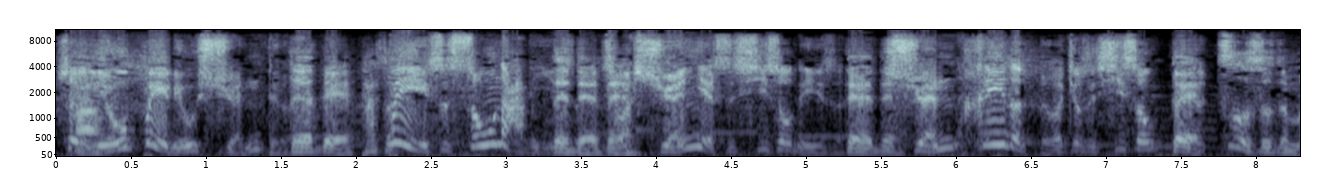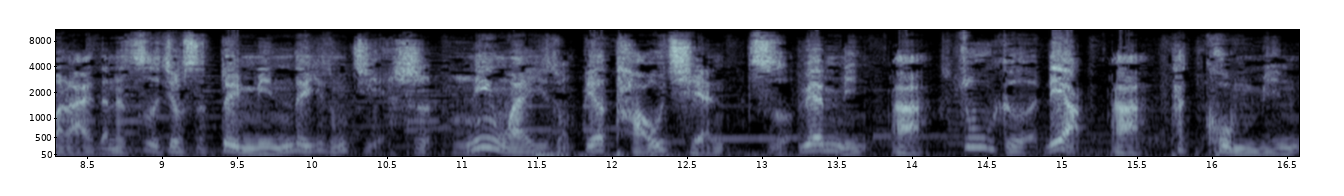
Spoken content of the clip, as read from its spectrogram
所以啊刘备刘玄德，对对，他是备是收纳的意思，对对对是吧？玄也是吸收的意思，对对玄黑的德就是吸收，对字是怎么来的呢？字就是对名的一种解释，嗯另外一种比较陶潜字渊明啊，诸葛亮啊，他孔明，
